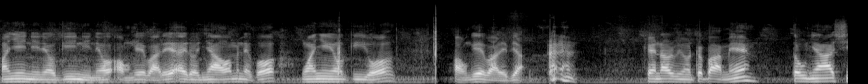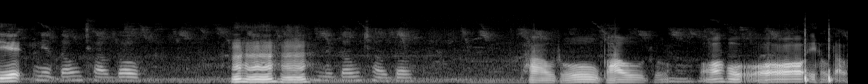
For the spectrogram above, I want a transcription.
ဝမ်းကျိန်းအနေနဲ့ရောကီးအနေနဲ့ရောအောင်ခဲ့ပါတယ်အဲ့တော့ညာရောမနဲ့ကောဝမ်းကျိန်းရောကီးရောအောင်ခဲ့ပါတယ်ဗျကဲနောက်တစ်ပြန်တက်ပါမယ်3ညာ8 2 3 6 3ဟမ်ဟမ်ဟမ်2 3 6 3 ဘာတို့ဘာတို့ဩဟိုဩအေးဟုတ်တာပါ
